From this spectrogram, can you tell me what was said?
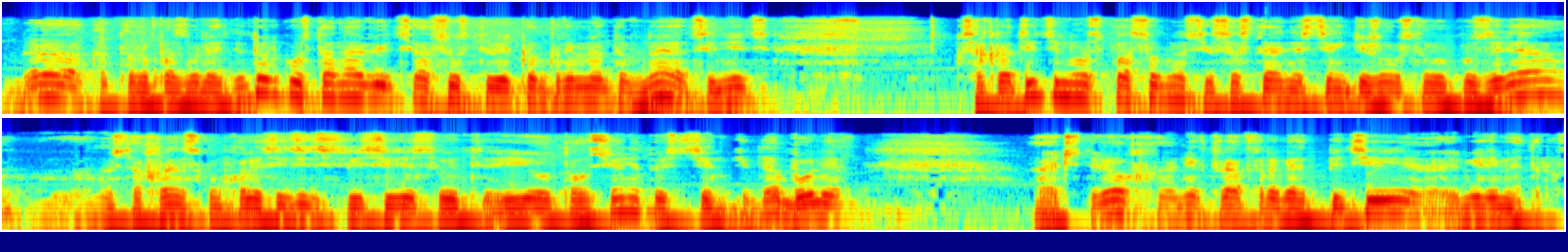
да, который позволяет не только установить отсутствие конкрементов, но и оценить сократительную способность и состояние стенки желчного пузыря, значит, о хроническом холецитите свидетельствует ее утолщение, то есть стенки, да, более 4, некоторые авторы говорят 5 миллиметров.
